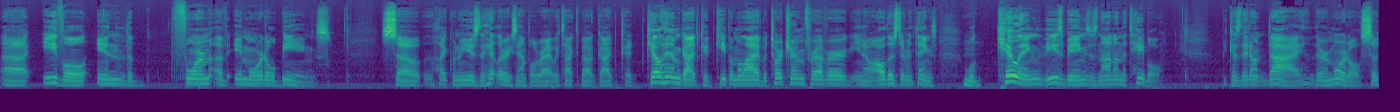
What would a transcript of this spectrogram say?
uh, evil in the form of immortal beings? So, like when we use the Hitler example, right? We talked about God could kill him, God could keep him alive but torture him forever, you know, all those different things. Mm. Well, killing these beings is not on the table because they don't die, they're immortal. So,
